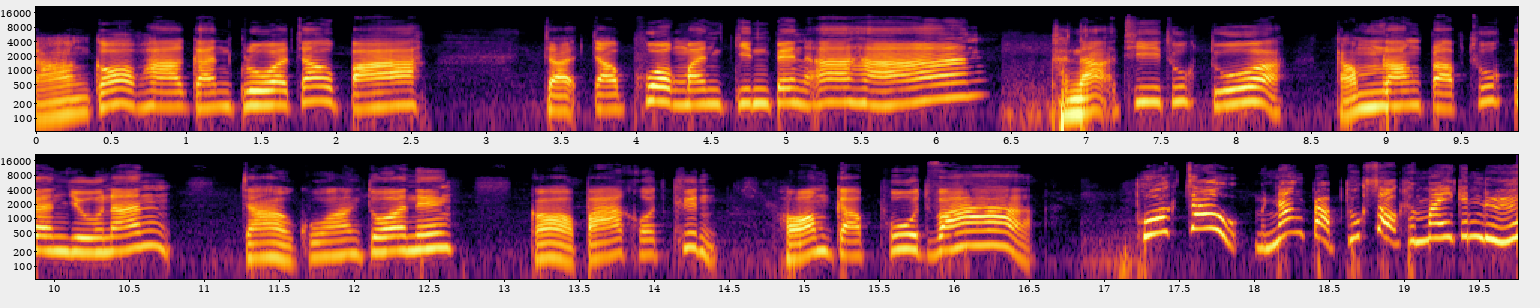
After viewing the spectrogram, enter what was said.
ต่างก็พากันกลัวเจ้าป่า จะจับพวกมันกินเป็นอาหาร ขณะที่ทุกตัวกำลังปรับทุกข์กันอยู่นั้น เจ้ากวางตัวหนึ่งก็ปรากฏขึ้น พร้อมกับพูดว่า พวกเจ้ามานั่งปรับทุกข์โศกทำไมกันหรือ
